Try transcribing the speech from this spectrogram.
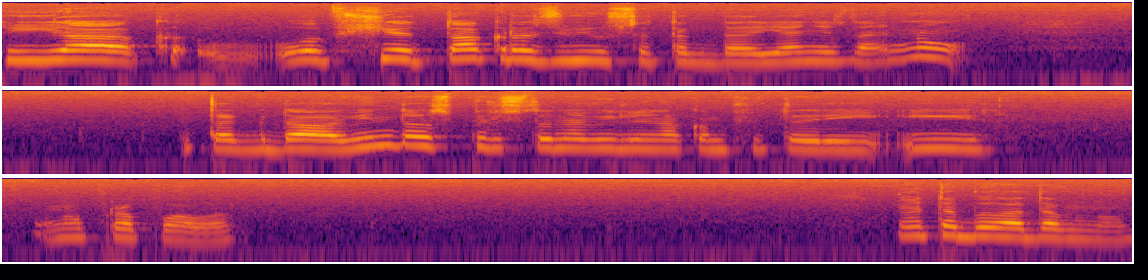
Я вообще так развился тогда, я не знаю, ну, тогда Windows перестановили на компьютере и оно пропало. Это было давно.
